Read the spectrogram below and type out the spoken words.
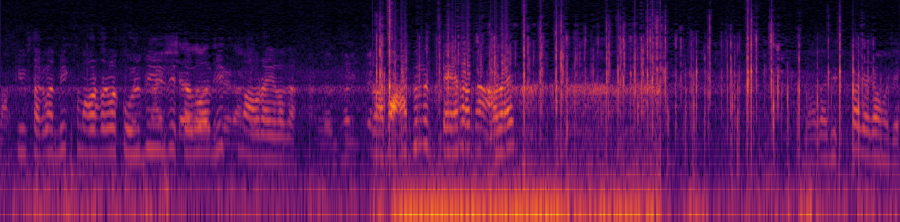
बाकी सगळा मिक्स मावरा सगळा कोलबी सगळं मिक्स मावरा आहे बघा. बाबा, अजूनच पेहरा का आलाय? बघा दिसता त्याच्यामध्ये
